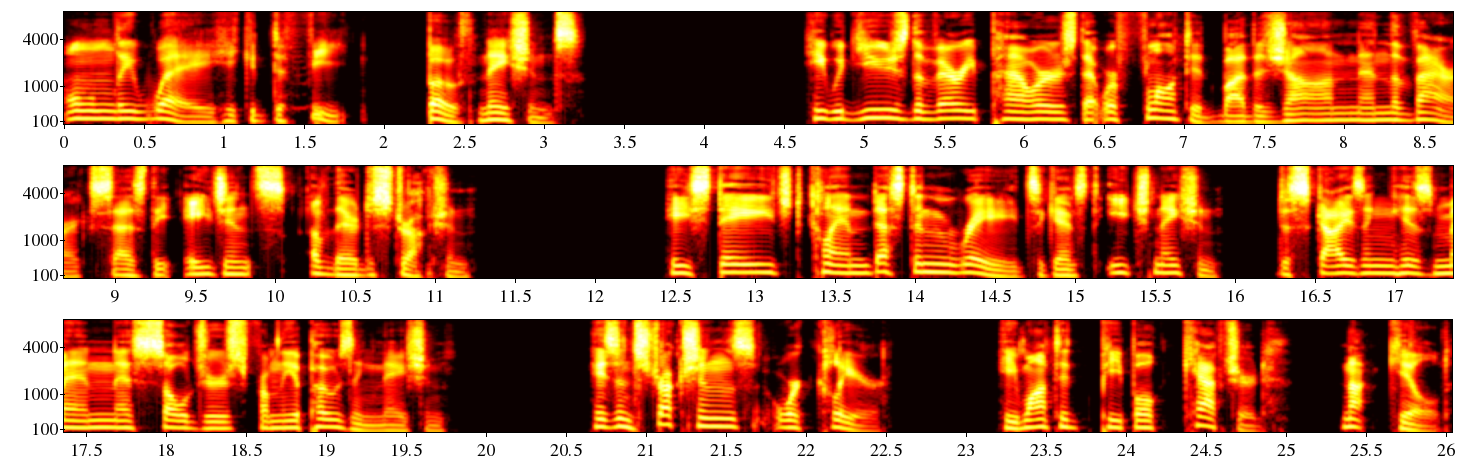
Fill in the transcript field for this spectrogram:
only way he could defeat both nations he would use the very powers that were flaunted by the Zhaan and the Varrics as the agents of their destruction. He staged clandestine raids against each nation, disguising his men as soldiers from the opposing nation. His instructions were clear. He wanted people captured, not killed,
